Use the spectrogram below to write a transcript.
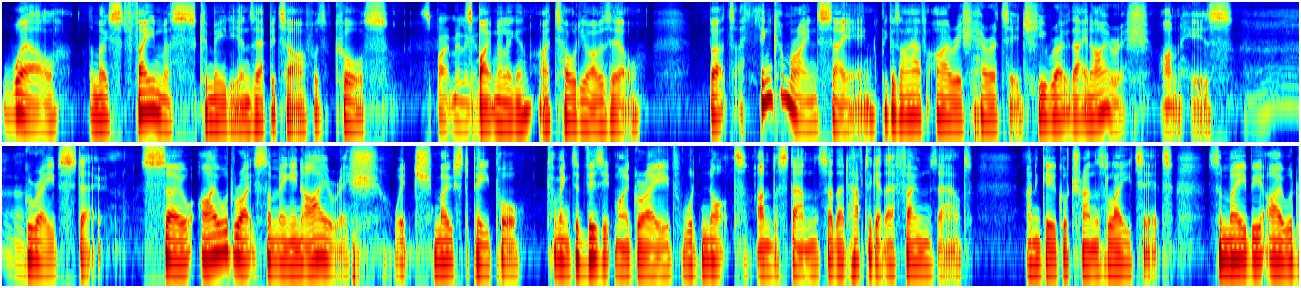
well, the most famous comedian's epitaph was, of course, Spike Milligan. Spike Milligan. I told you I was ill. But I think I'm right in saying, because I have Irish heritage, he wrote that in Irish on his gravestone. So I would write something in Irish, which most people coming to visit my grave would not understand. So they'd have to get their phones out and Google Translate it. So maybe I would.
